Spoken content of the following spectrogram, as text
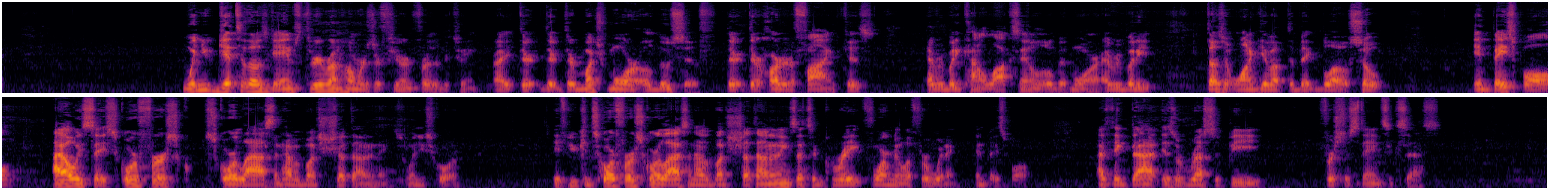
When you get to those games, three run homers are fewer and further between, right? They're, they're, they're much more elusive. They're, they're harder to find because everybody kind of locks in a little bit more. Everybody doesn't want to give up the big blow. So in baseball, I always say score first, score last, and have a bunch of shutdown innings when you score. If you can score first, score last, and have a bunch of shutdown innings, that's a great formula for winning in baseball. I think that is a recipe for sustained success.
